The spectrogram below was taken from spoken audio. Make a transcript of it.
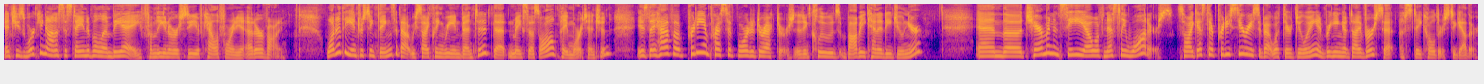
and she's working on a sustainable MBA from the University of California at Irvine. One of the interesting things about Recycling Reinvented that makes us all pay more attention is they have a pretty impressive board of directors. It includes Bobby Kennedy Jr., and the chairman and CEO of Nestle Waters. So I guess they're pretty serious about what they're doing and bringing a diverse set of stakeholders together.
